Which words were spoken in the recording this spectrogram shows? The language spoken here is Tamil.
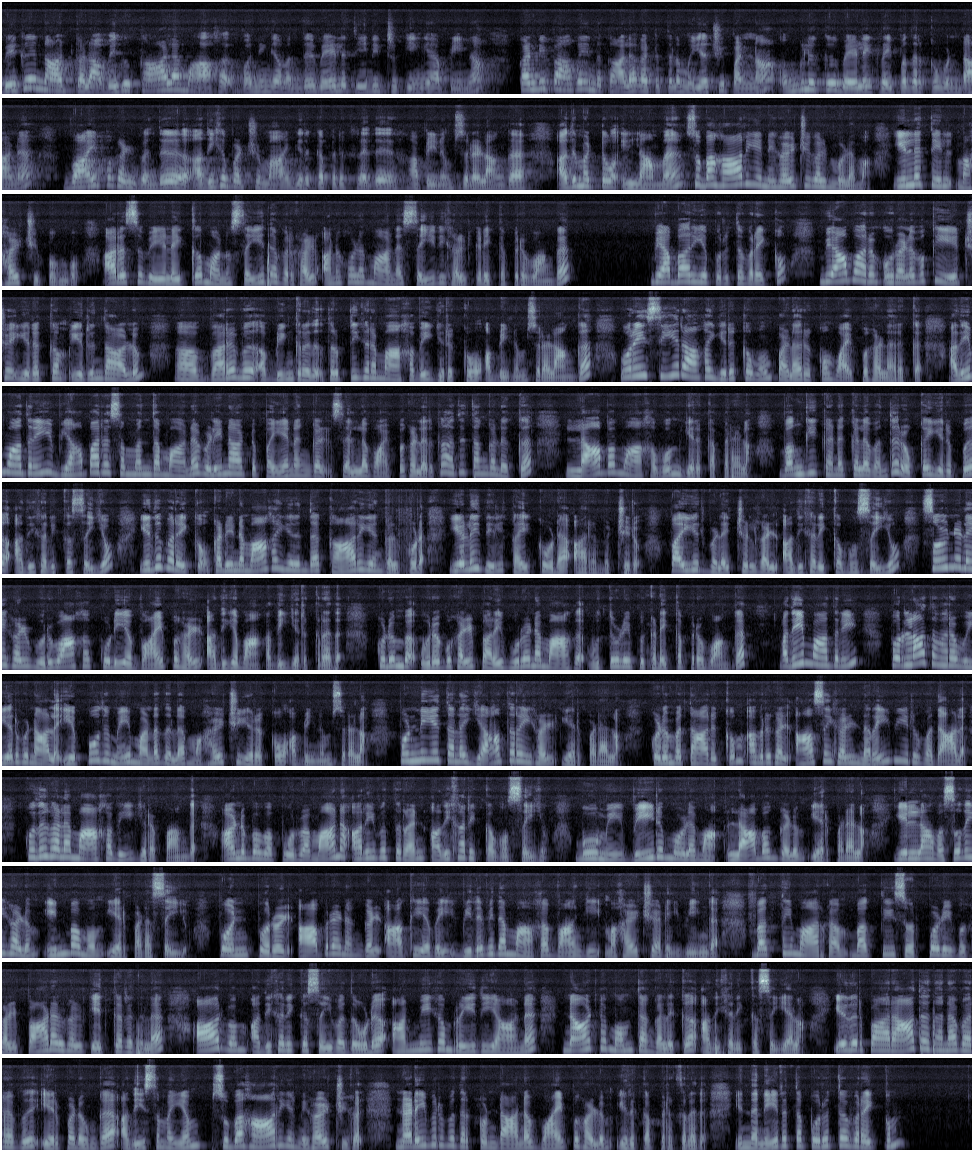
வெகு நாட்களாக வெகு காலமாக நீங்கள் வந்து வேலை தேடிட்டு இருக்கீங்க அப்படின்னா கண்டிப்பாக இந்த காலகட்டத்தில் முயற்சி பண்ணால் உங்களுக்கு வேலை கிடைப்பதற்கு உண்டான வாய்ப்புகள் வந்து அதிகபட்சமாக இருக்க பெறுகிறது அப்படின்னும் சொல்லலாங்க. அது மட்டும் இல்லாமல் சுபகாரிய நிகழ்ச்சிகள் மூலமாக இல்லத்தில் மகிழ்ச்சி பொங்கும். அரசு வேலைக்கு மனு செய்தவர்கள் அனுகூலமான செய்திகள் கிடைக்கப்பெறுவாங்க வியாபாரியை பொறுத்த வரைக்கும் வியாபாரம் ஓரளவுக்கு ஏற்ற இறக்கம் இருந்தாலும் வரவு அப்படிங்கிறது திருப்திகரமாகவே இருக்கும் அப்படின்னும் சொல்லலாங்க. ஒரே சீராக இருக்கவும் பலருக்கும் வாய்ப்புகள் இருக்குது அதே மாதிரி வியாபார சம்பந்தமான வெளிநாட்டு பயணங்கள் செல்ல வாய்ப்புகள் இருக்குது அது தங்களுக்கு லாபமாகவும் இருக்க பெறலாம். வங்கி கணக்கில் வந்து ரொக்க இருப்பு அதிகரிக்க செய்யும். இதுவரைக்கும் கடினமாக இருந்த காரியங்கள் கூட எளிதில் கைகூட ஆரம்பிச்சிடும். பயிர் விளைச்சல்கள் அதிகரிக்கவும் செய்யும். சூழ்நிலைகள் உருவாகக்கூடிய வாய்ப்புகள் அதிகமாகவே இருக்கிறது. குடும்ப உறவுகள் பரிபூரணமாக ஒத்துழைப்பு கிடைக்க பெறுவாங்க. அதே மாதிரி பொருளாதார உயர்வுனால எப்போதுமே மனதில் மகிழ்ச்சி இருக்கும் அப்படின்னும் சொல்லலாம். புண்ணியத்தல யாத்திரைகள் ஏற்படலாம். குடும்பத்தாருக்கும் அவர்கள் ஆசைகள் நிறைவேறுவதால் குதூகலமாகவே இருப்பாங்க. அனுபவபூர்வமான அறிவுத்திறன் அதிகரிக்கவும் செய்யும். பூமி வீடு மூலமாக லாபங்களும் ஏற்படலாம். எல்லா வசதிகளும் இன்பமும் ஏற்பட செய்யும். பொன் பொருள் ஆபரணங்கள் ஆகியவை விதவிதமாக வாங்கி மகிழ்ச்சி அடைவீங்க பக்தி மார்க்கம் பக்தி சொற்பொழிவுகள் பாடல்கள் கேட்கறதுல ஆர்வம் அதிகரிக்க செய்வதோடு ஆன்மீகம் ரீதியான நாட்டமும் தங்களுக்கு அதிகரிக்க செய்யலாம். எதிர்பாராத தனவரவு ஏற்படுங்க. அதே சமயம் சுபகாரிய நிகழ்ச்சிகள் நடைபெறுவதற்குண்டான வாய்ப்புகளும் இருக்கப்பெறுகிறது. இந்த நேரத்தை பொறுத்த வரைக்கும்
